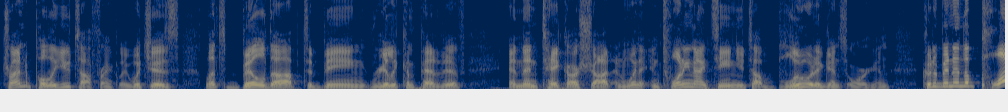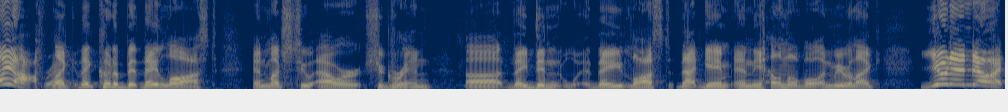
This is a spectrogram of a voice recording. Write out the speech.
trying to pull a Utah, frankly, which is let's build up to being really competitive and then take our shot and win it. In 2019, Utah blew it against Oregon. Could have been in the playoff. Like they could have been. They lost, and much to our chagrin, uh, they didn't. They lost that game in the Alamo Bowl, and we were like, "You didn't do it!"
